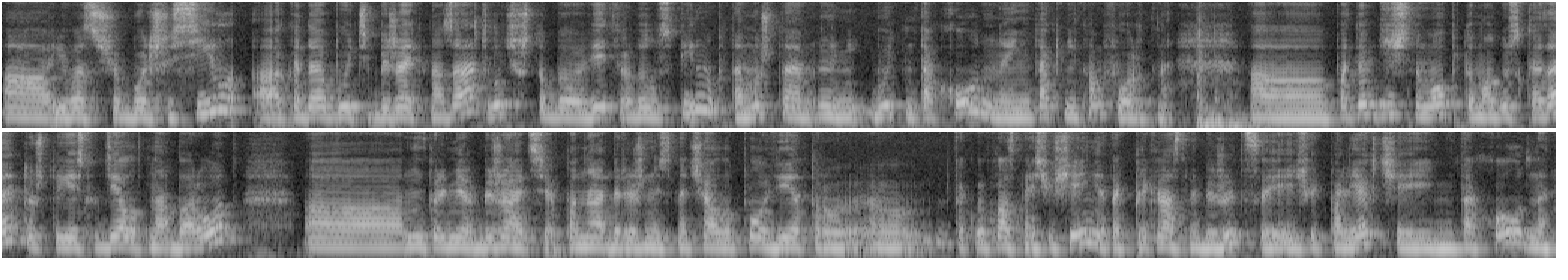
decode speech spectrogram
и у вас еще больше сил, а когда будете бежать назад, лучше, чтобы ветер дул в спину, потому что ну, будет не так холодно и не так некомфортно. А, по личному опыту могу сказать, то, что если делать наоборот, а, например, бежать по набережной сначала по ветру, э, такое классное ощущение, так прекрасно бежится и чуть полегче, и не так холодно.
